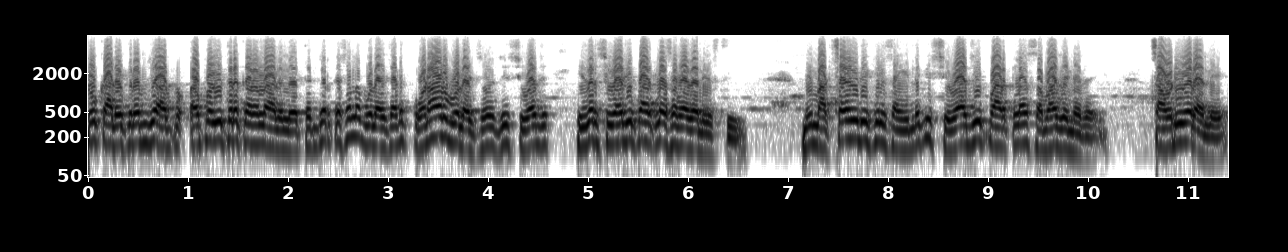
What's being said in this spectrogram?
तो कार्यक्रम जे अप- अपवित्र करायला आलेले आहेत त्यांच्यावर कशाला बोलायचं? आणि कोणावर बोलायचं? जे शिवाजी ही जर शिवाजी पार्कला सभा झाली असती मी मागच्या वेळी देखील सांगितलं की शिवाजी पार्कला सभा घेणारे चावडीवर आले.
